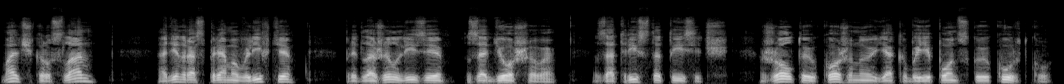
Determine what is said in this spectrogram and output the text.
Мальчик Руслан один раз прямо в лифте предложил Лизе задешево, за триста тысяч, желтую кожаную, якобы японскую куртку,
